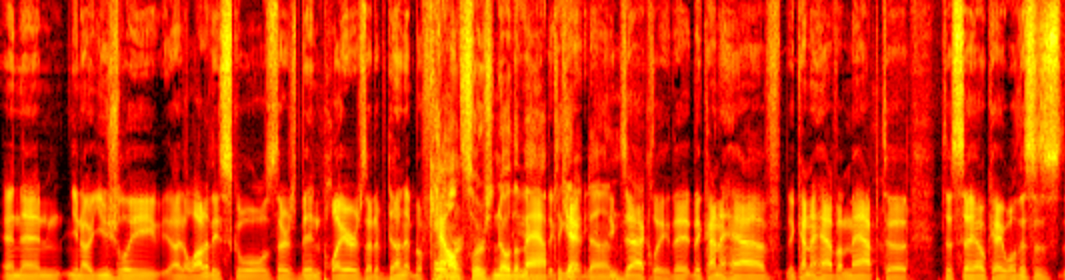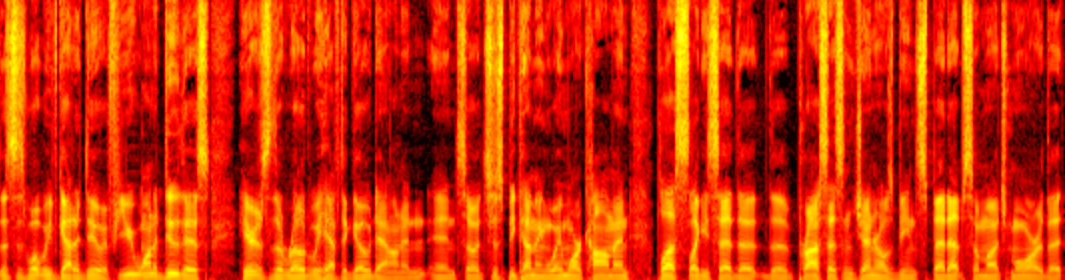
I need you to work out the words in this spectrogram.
and then you know, usually at a lot of these schools, there's been players that have done it before. Counselors know the map the to get it done. Exactly. They they kind of have they kind of have a map to to say, okay, well, this is this is what we've got to do. If you want to do this, here's the road we have to go down, and and so it's just becoming way more common. Plus, like you said, the the process in general is being sped up so much more that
